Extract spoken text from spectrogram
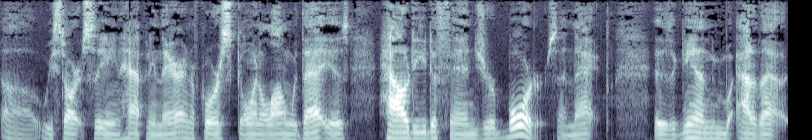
uh, we start seeing happening there, and of course, going along with that is how do you defend your borders, and that is again out of that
